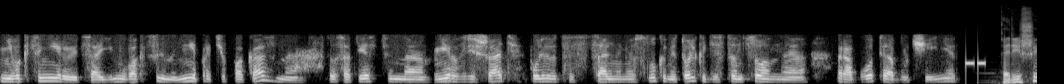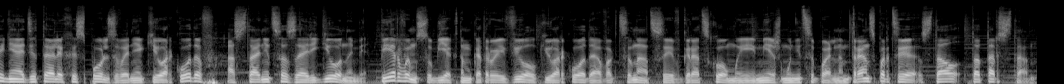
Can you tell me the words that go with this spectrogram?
не вакцинируется, а ему вакцина не противопоказана, то, соответственно, не разрешать пользоваться социальными услугами, только дистанционная работы, обучения. Решение о деталях использования QR-кодов останется за регионами. Первым субъектом, который ввел QR-коды о вакцинации в городском и межмуниципальном транспорте, стал Татарстан.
